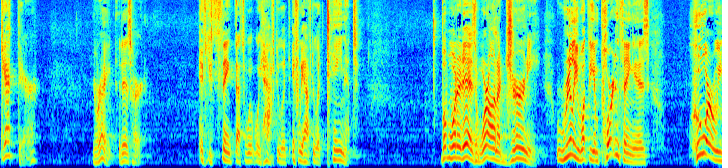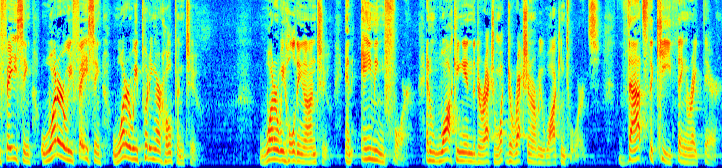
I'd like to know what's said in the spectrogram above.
get there? You're right, it is hard if you think that's what we have to, if we have to attain it. But what it is, we're on a journey. Really, what the important thing is, who are we facing? What are we facing? What are we putting our hope into? What are we holding on to and aiming for and walking in the direction? What direction are we walking towards? That's the key thing right there.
